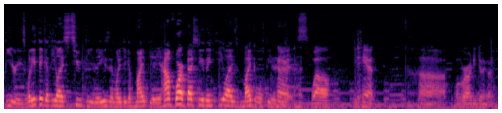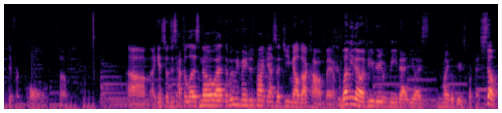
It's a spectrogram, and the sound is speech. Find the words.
theories? What do you think of Eli's two theories, and what do you think of my theory? How far fetched do you think Eli's Michael theory is? well, you can't. Uh, well, we're already doing a different poll, so. Um, I guess you'll just have to let us know at the movie majors podcast at gmail.com. Bam. Let me know if you agree with me that Eli's Michael theory is far. So,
